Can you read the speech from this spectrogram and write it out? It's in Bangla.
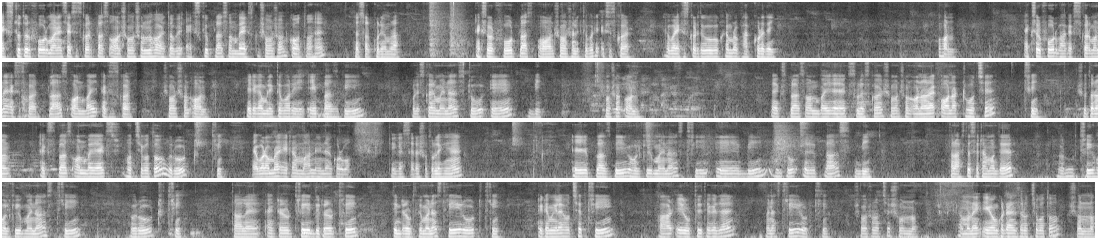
X to the four minus x square plus one সমান শূন্য হয়, তবে x cube plus one by x cube সমান সমান কত হ্যাঁ? তা সলভ করি আমরা। X square four plus one সমান সমান লিখতে পারি এক্স স্কোয়ার এবার এক্স স্কোয়ার থেকে পক্ষে আমরা ভাগ করে দিই। ওয়ান এক্সের ফোর ভাগ এক্স স্কোয়ার মানে x square plus one by x square সমান সমান ওয়ান এটাকে আমি লিখতে পারি a plus b whole square minus two a b সমান সমান one x plus one by x whole square সমান সমান ওয়ান আর ওয়ান আর টু হচ্ছে থ্রি সুতরাং x plus one by x হচ্ছে কত? রুট থ্রি এবার আমরা এটার মান নির্ণয় করব। ঠিক আছে, এটা সূত্র লিখি হ্যাঁ? A plus b whole cube minus three a b into a plus b তাহলে আসতে সেটা আমাদের root three whole cube minus three root three তাহলে একটা রুট থ্রি দুটা রুট থ্রি তিনটা root three minus three root three এটা মিলে হচ্ছে থ্রি আর এ রুট থ্রি থেকে যায় মাইনাস থ্রি রুট থ্রি সমান হচ্ছে শূন্য। তার মানে এই অঙ্কটা অ্যান্সার হচ্ছে কত? শূন্য।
